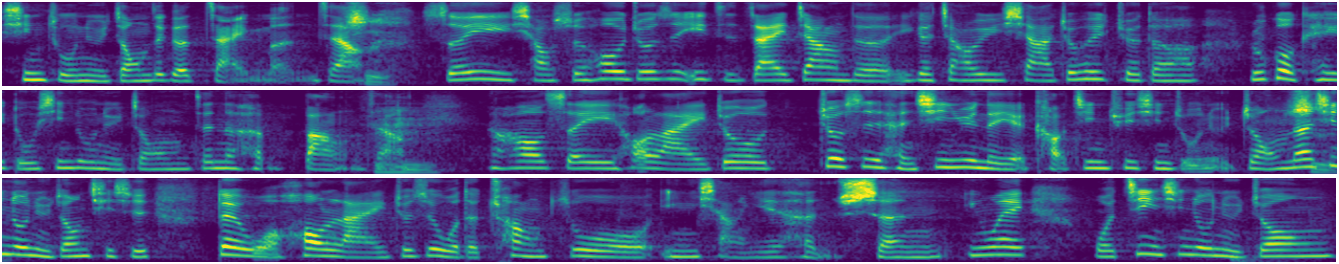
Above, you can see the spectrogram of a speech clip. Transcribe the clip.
新竹女中这个窄门，这样，所以小时候就是一直在这样的一个教育下，就会觉得如果可以读新竹女中，真的很棒，这样。然后，所以后来就就是很幸运的也考进去新竹女中。那新竹女中其实对我后来就是我的创作影响也很深，因为我进新竹女中。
